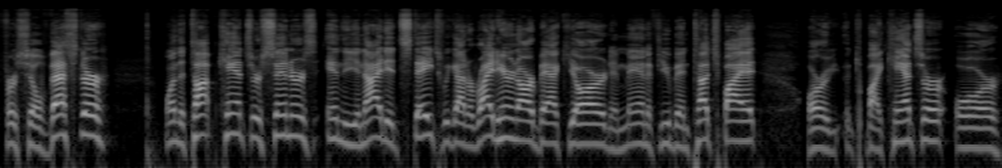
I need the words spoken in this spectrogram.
for Sylvester, one of the top cancer centers in the United States. We got it right here in our backyard. And man, if you've been touched by it or by cancer or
